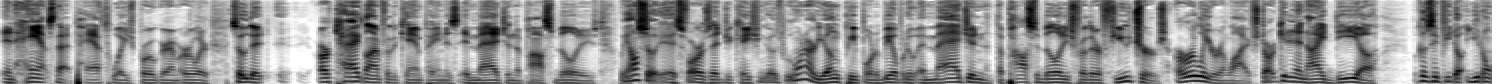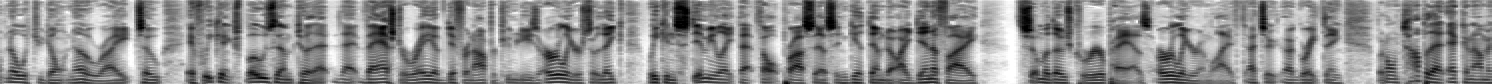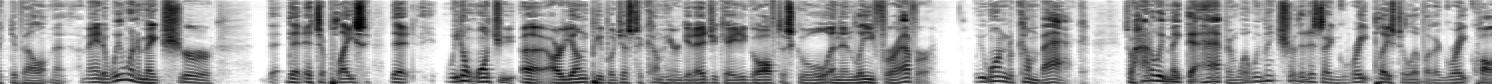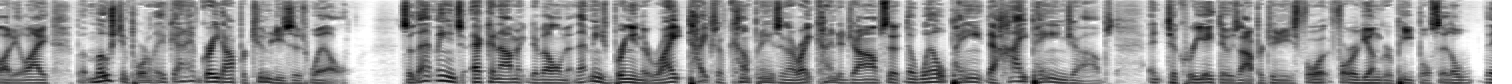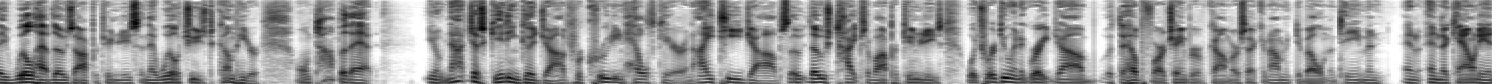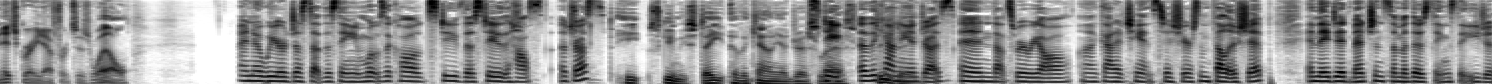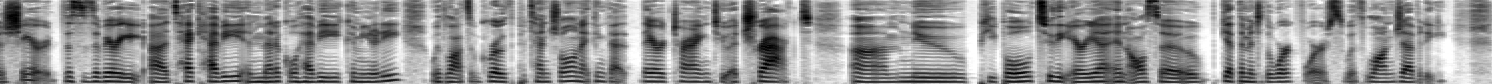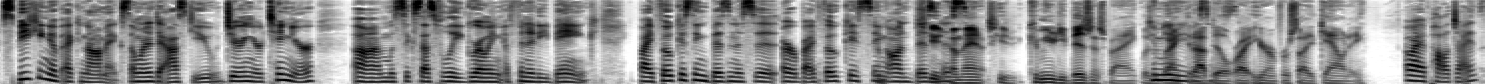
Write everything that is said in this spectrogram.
enhance that pathways program earlier, so that uh, our tagline for the campaign is imagine the possibilities. We also, as far as education goes, we want our young people to be able to imagine the possibilities for their futures earlier in life. Start getting an idea because if you don't you don't know what you don't know right so if we can expose them to that that vast array of different opportunities earlier so they we can stimulate that thought process and get them to identify some of those career paths earlier in life. That's a, a great thing. But on top of that, economic development, Amanda, we want to make sure that, that it's a place that we don't want you, uh, our young people, just to come here and get educated, go off to school, and then leave forever. We want them to come back. So how do we make that happen? Well, we make sure that it's a great place to live with a great quality life, but most importantly, they've got to have great opportunities as well. So that means economic development. That means bringing the right types of companies and the right kind of jobs, the, the well paying, the high paying jobs, and to create those opportunities for, for younger people. So they will have those opportunities and they will choose to come here. On top of that, you know, not just getting good jobs, recruiting healthcare and IT jobs, those, those, types of opportunities, which we're doing a great job with the help of our Chamber of Commerce Economic Development team and, and, and the county and its great efforts as well. I know we were just at the same. What was it called, Steve? The State of the House address. State, excuse me, State of the County address. State last of the Tuesday. County address, and that's where we all uh, got a chance to share some fellowship. And they did mention some of those things that you just shared. This is a very uh, tech heavy and medical heavy community with lots of growth potential, and I think that they're trying to attract um, new people to the area and also get them into the workforce with longevity. Speaking of economics, I wanted to ask you during your tenure um, with successfully growing Affinity Bank by focusing businesses or by focusing on business. Excuse, man, excuse me. Community Business Bank was Community a bank that business. I built right here in Forsyth County. Oh, I apologize.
